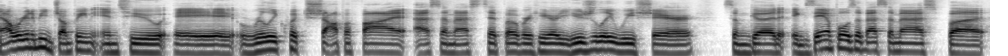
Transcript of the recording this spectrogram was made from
Now we're going to be jumping into a really quick Shopify SMS tip over here. Usually we share some good examples of SMS, but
